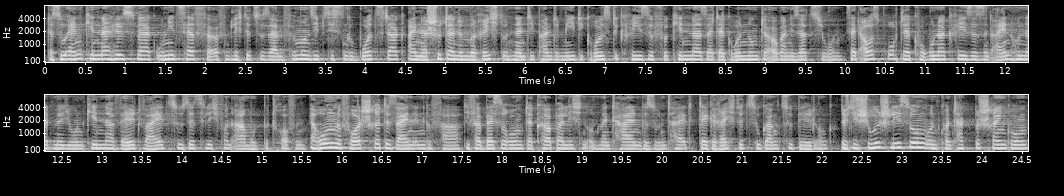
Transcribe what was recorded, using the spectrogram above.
Das UN-Kinderhilfswerk UNICEF veröffentlichte zu seinem 75. Geburtstag einen erschütternden Bericht und nennt die Pandemie die größte Krise für Kinder seit der Gründung der Organisation. Seit Ausbruch der Corona-Krise sind 100 Millionen Kinder weltweit zusätzlich von Armut betroffen. Errungene Fortschritte seien in Gefahr. Die Verbesserung der körperlichen und mentalen Gesundheit, der gerechte Zugang zu Bildung. Durch die Schulschließungen und Kontaktbeschränkungen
